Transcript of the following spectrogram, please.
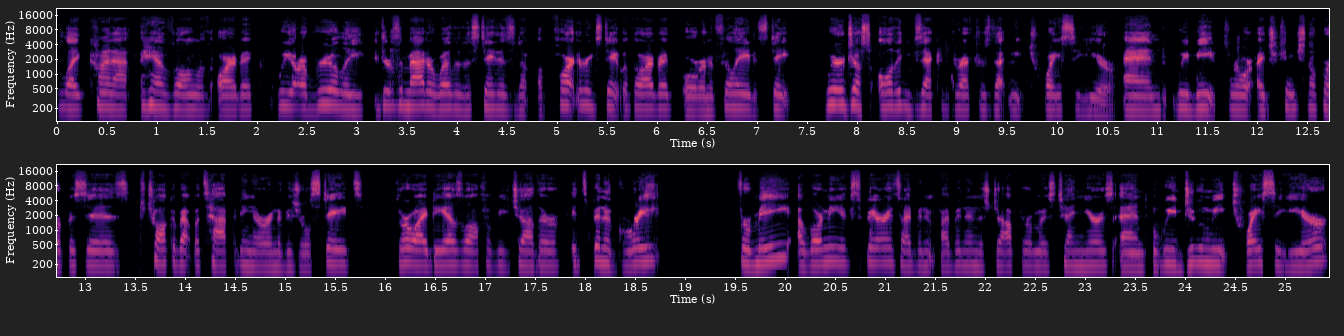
like kind of hands on with ARVC, we are really, it doesn't matter whether the state is a partnering state with ARVC or an affiliated state we're just all the executive directors that meet twice a year. And we meet for educational purposes, to talk about what's happening in our individual states, throw ideas off of each other. It's been a great for me, a learning experience. I've been I've been in this job for almost 10 years and we do meet twice a year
